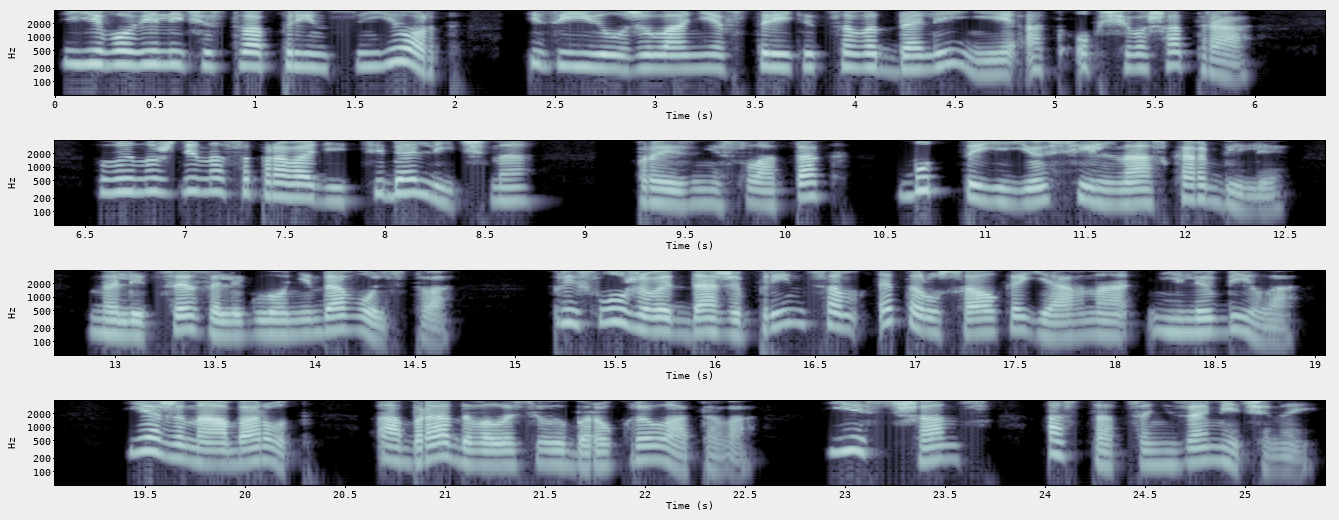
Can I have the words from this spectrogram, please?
Его Величество принц Ньорд изъявил желание встретиться в отдалении от общего шатра. «Вынуждена сопроводить тебя лично», – произнесла так, будто ее сильно оскорбили. На лице залегло недовольство. Прислуживать даже принцам эта русалка явно не любила. Я же наоборот, обрадовалась выбору Крылатого. Есть шанс остаться незамеченной.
